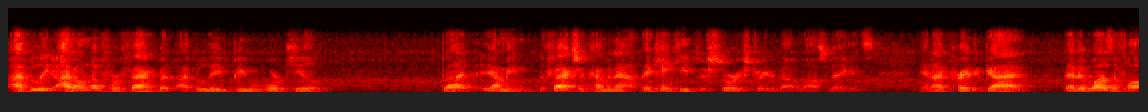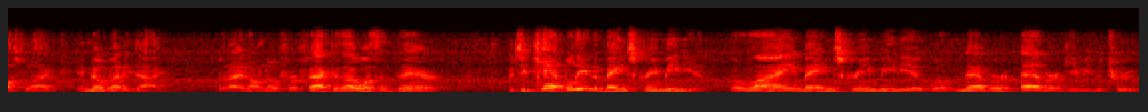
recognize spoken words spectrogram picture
I believe, I don't know for a fact, but I believe people were killed. But, I mean, the facts are coming out. They can't keep their story straight about Las Vegas. And I pray to God that it was a false flag and nobody died. But I don't know for a fact because I wasn't there. But you can't believe the mainstream media. The lying mainstream media will never, ever give you the truth.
